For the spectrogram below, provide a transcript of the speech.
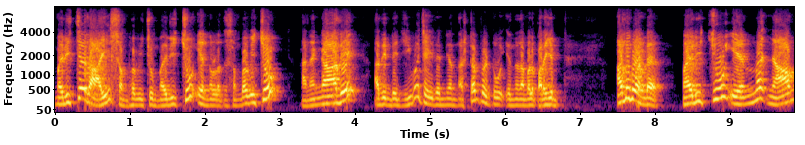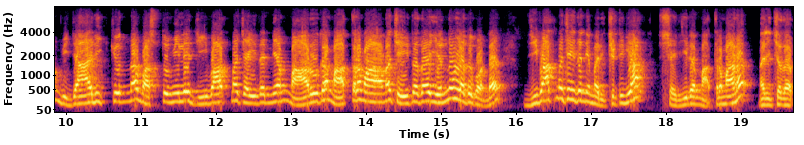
മരിച്ചതായി സംഭവിച്ചു. മരിച്ചു എന്നുള്ളത് സംഭവിച്ചു. അനങ്ങാതെ അതിന്റെ ജീവചൈതന്യം നഷ്ടപ്പെട്ടു എന്ന് നമ്മൾ പറയും. അതുകൊണ്ട് മരിച്ചു എന്ന് നാം വിചാരിക്കുന്ന വസ്തുവിലെ ജീവാത്മ ചൈതന്യം മാറുക മാത്രമാണ് ചെയ്തത് എന്നുള്ളത് കൊണ്ട് ജീവാത്മ ചൈതന്യം മരിച്ചിട്ടില്ല ശരീരം മാത്രമാണ് മരിച്ചത്.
